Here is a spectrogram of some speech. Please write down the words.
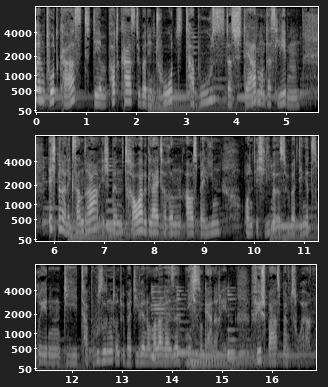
im Todcast, dem Podcast über den Tod, Tabus, das Sterben und das Leben. Ich bin Alexandra, ich bin Trauerbegleiterin aus Berlin und ich liebe es, über Dinge zu reden, die tabu sind und über die wir normalerweise nicht so gerne reden. Viel Spaß beim Zuhören.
